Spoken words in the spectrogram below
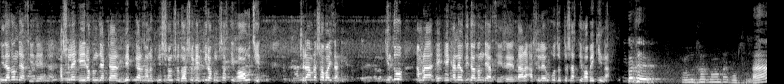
দ্বিধাদ্বন্দ্বে আছি যে আসলে এই রকম যে একটা নেককারজনক, নৃশংস দর্শকের কি রকম শাস্তি হওয়া উচিত, সেটা আমরা সবাই জানি। কিন্তু আমরা এ- এখানেও দ্বিধাদ্বন্দ্বে আছি যে তার আসলে উপযুক্ত শাস্তি হবে কি না। কি করছে? হ্যাঁ?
